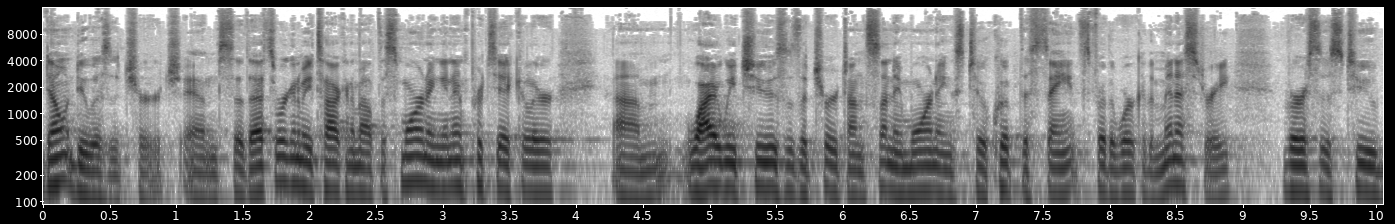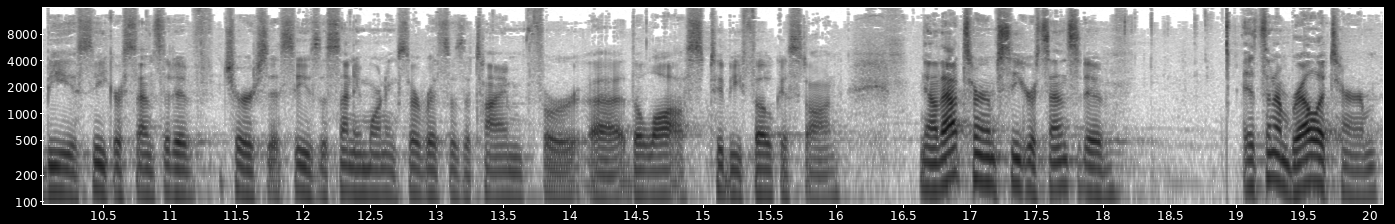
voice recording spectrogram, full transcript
don't do as a church. And so that's what we're going to be talking about this morning, and in particular, um, why we choose as a church on Sunday mornings to equip the saints for the work of the ministry versus to be a seeker sensitive church that sees the Sunday morning service as a time for uh, the lost to be focused on. Now, that term, seeker sensitive, it's an umbrella term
